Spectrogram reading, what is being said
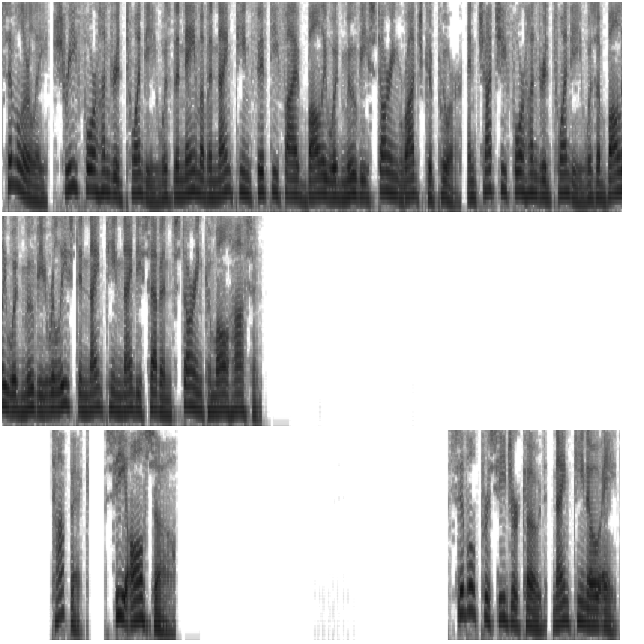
Similarly, Shri 420 was the name of a 1955 Bollywood movie starring Raj Kapoor, and Chachi 420 was a Bollywood movie released in 1997 starring Kamal Haasan. See also Civil Procedure Code, 1908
